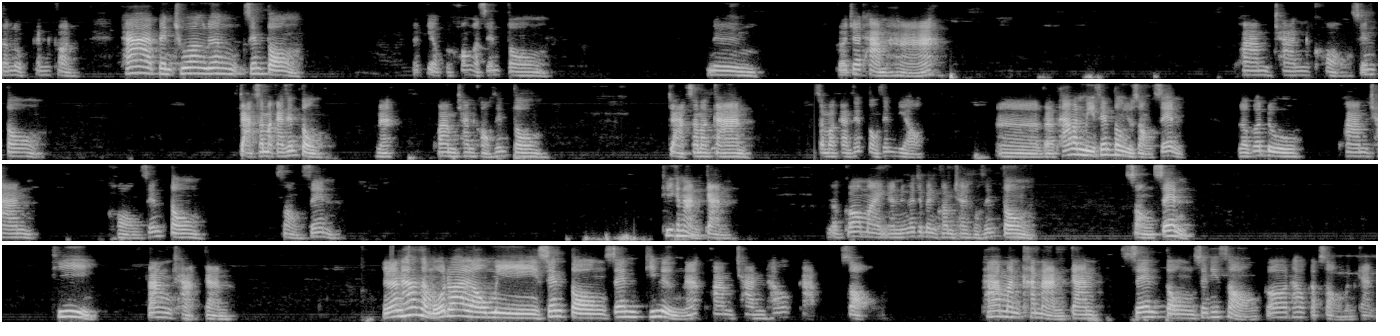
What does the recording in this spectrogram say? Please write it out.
สรุปกันก่อน ถ้าเป็นช่วงเรื่องเส้นตรงถ้าเกี่ยวกับข้องกับเส้นตรงหนึ่งก็จะถามหา ความชันของเส้นตรง จากสมการเส้นตรงนะความชันของเส้นตรง จากสมการสมการเส้นตรงเส้นเดียวแต่ถ้ามันมีเส้นตรงอยู่สองเส้น เราก็ดูความชันของเส้นตรง สองเส้น ที่ขนานกัน แล้วก็มาอีกอันนึงก็จะเป็นความชันของเส้นตรงสองเส้น ที่ตั้งฉากกันดังนั้นถ้าสมมุติว่าเรามีเส้นตรงเส้นที่หนึ่งนะความชันเท่ากับสองถ้ามันขนานกันเส้นตรงเส้นที่สองก็เท่ากับสองเหมือนกัน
